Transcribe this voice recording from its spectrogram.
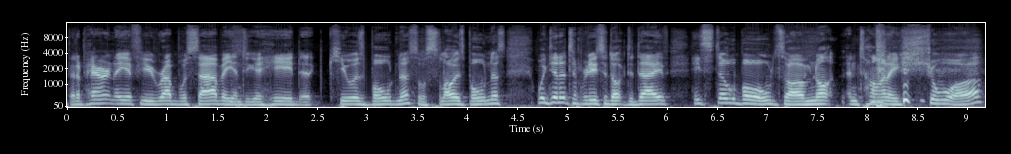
That apparently, if you rub wasabi into your head, it cures baldness or slows baldness. We did it to producer Dr. Dave. He's still bald, so I'm not entirely sure.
